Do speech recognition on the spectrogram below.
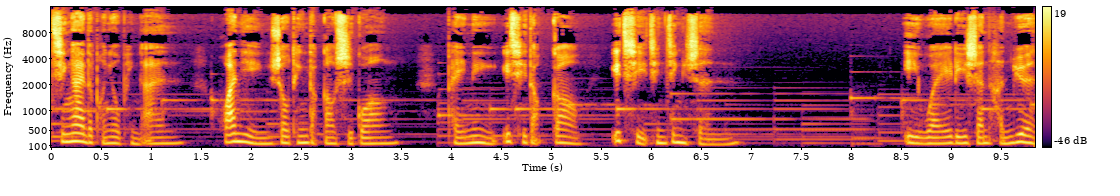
亲爱的朋友，平安！欢迎收听祷告时光，陪你一起祷告，一起亲近神。以为离神很远，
